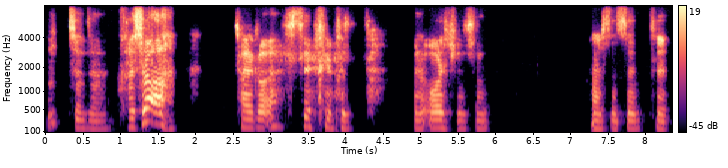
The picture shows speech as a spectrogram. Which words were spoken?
嗯，现在开始啊！唱一个 S T P，嗯，我是是，S T T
